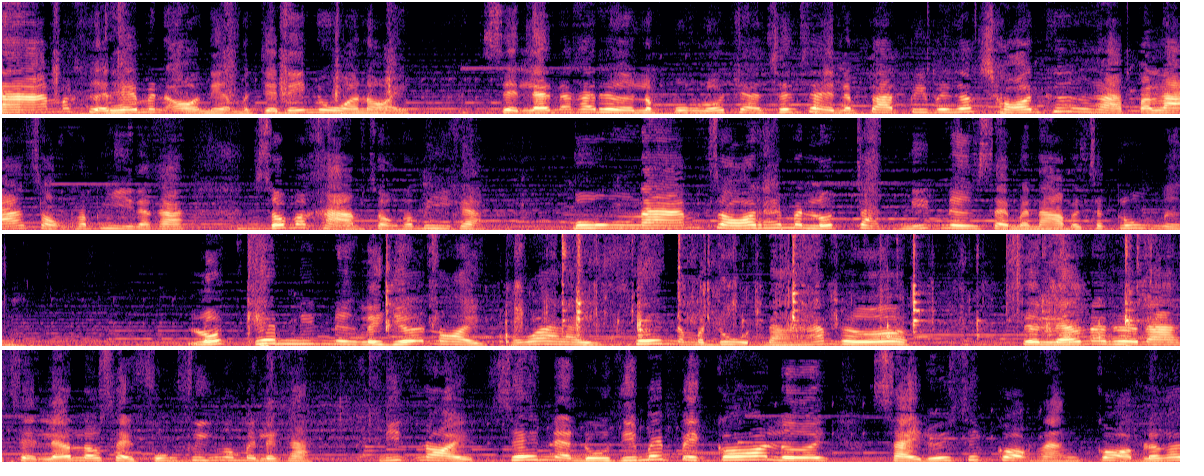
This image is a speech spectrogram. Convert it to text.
น้ำมะเขือเทศมันอ่อนเนี่ยมันจะได้นัวหน่อย เสร็จแล้วนะคะเธอเราปรุงรสจ้ะฉันใส่น้ำตาลปีไปสักช้อนครึ่งค่ะปลาร้าสองทัพพีนะคะส้มมะขามสองทัพพีค่ะปรุงน้ำซอสให้มันรสจัดนิดนึงใส่มะนาวไปสักลูกหนึ่งรสเข้มนิดนึงเลยเยอะหน่อย เพราะว่าอะไรเส้นน่ะมาดูดน้ำเธอ เสร็จแล้วนะเธอนะเสร็จแล้วเราใส่ฟุ้งฟิ้งลงไปเลยค่ะ นิดหน่อยเส้นเนี่ยดูที่ไม่เป็นก้อนเลย ใส่ด้วยไส้กรอกหนังกรอบแล้วก็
